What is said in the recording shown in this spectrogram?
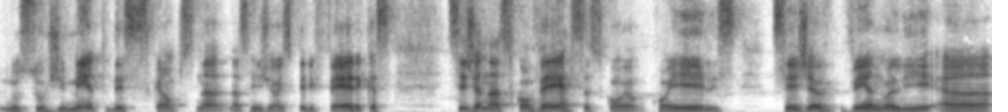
no surgimento desses campos na, nas regiões periféricas, seja nas conversas com, com eles, seja vendo ali uh,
